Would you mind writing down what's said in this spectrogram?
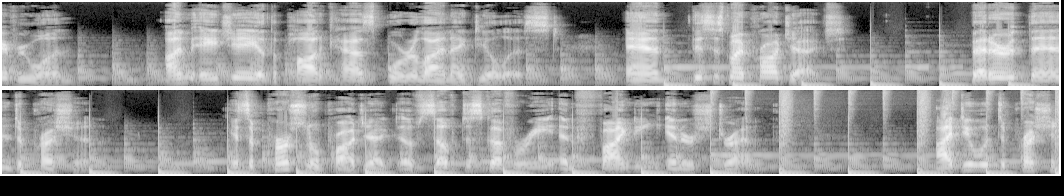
everyone. I'm AJ of the podcast Borderline Idealist, and this is my project Better Than Depression. It's a personal project of self discovery and finding inner strength. I deal with depression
